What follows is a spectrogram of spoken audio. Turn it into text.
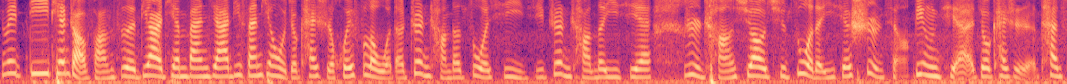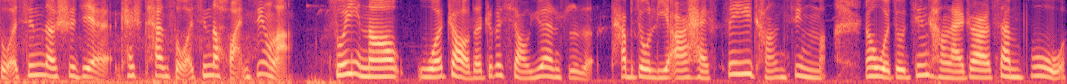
因为第一天找房子，第二天搬家，第三天我就开始恢复了我的正常的作息以及正常的一些日常需要去做的一些事情，并且就开始探索新的世界，开始探索新的环境了。所以呢，我找的这个小院子，它不就离洱海非常近嘛？然后我就经常来这儿散步，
